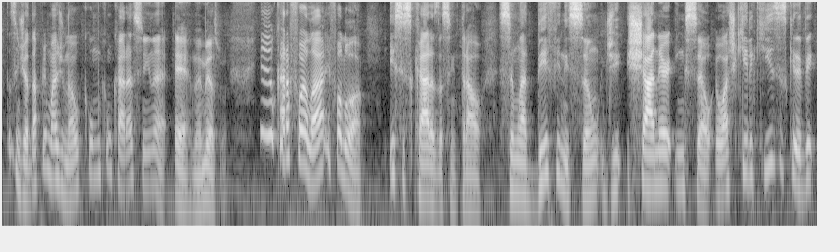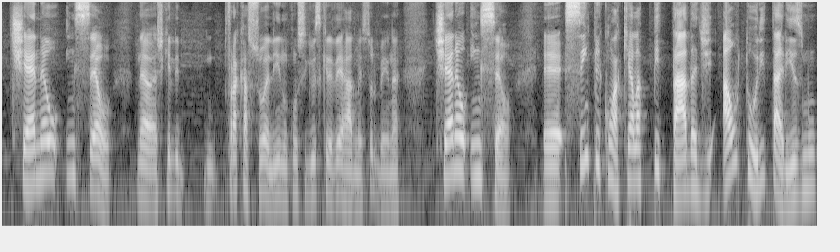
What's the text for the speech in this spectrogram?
Então, assim, já dá pra imaginar como que um cara assim, né? É, não é mesmo? E aí o cara foi lá e falou: ó, esses caras da Central são a definição de Channel Incel. Eu acho que ele quis escrever Channel Incel, né? Eu acho que ele fracassou ali, não conseguiu escrever errado, mas tudo bem, né? Channel Incel é, sempre com aquela pitada de autoritarismo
